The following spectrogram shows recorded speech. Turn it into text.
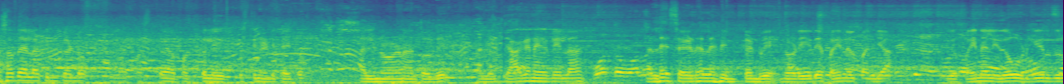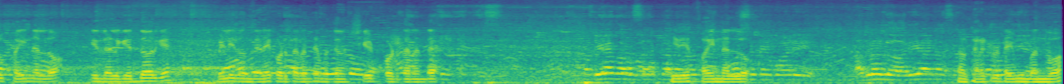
ಪ್ರಸಾದ ಎಲ್ಲ ತಿನ್ಕೊಂಡು ಅಲ್ಲೇ ಪಕ್ಕ ಪಕ್ಕದಲ್ಲಿ ಕುಸ್ತಿ ನಡೀತಾ ಇತ್ತು. ಅಲ್ಲಿ ನೋಡೋಣ ಅಂತ ಹೋದ್ವಿ. ಅಲ್ಲಿ ಜಾಗನೇ ಇರಲಿಲ್ಲ. ಅಲ್ಲೇ ಸೈಡಲ್ಲೇ ನಿಂತ್ಕೊಂಡ್ವಿ. ನೋಡಿ, ಇದೇ ಫೈನಲ್ ಪಂದ್ಯ. ಇದು ಫೈನಲ್ ಇದು ಹುಡುಗಿರಿದ್ರು ಫೈನಲ್ಲು ಇದ್ರಲ್ಲಿ ಗೆದ್ದವ್ರಿಗೆ ಬೆಳ್ಳಿದೊಂದು ಎರೆ ಕೊಡ್ತಾರಂತೆ ಮತ್ತು ಒಂದು ಶೀಟ್ ಕೊಡ್ತಾರಂತೆ. ಇದೇ ಫೈನಲ್ಲು ನಾವು ಕರೆಕ್ಟ್ ಟೈಮ್ ಬಂದ್ವು.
